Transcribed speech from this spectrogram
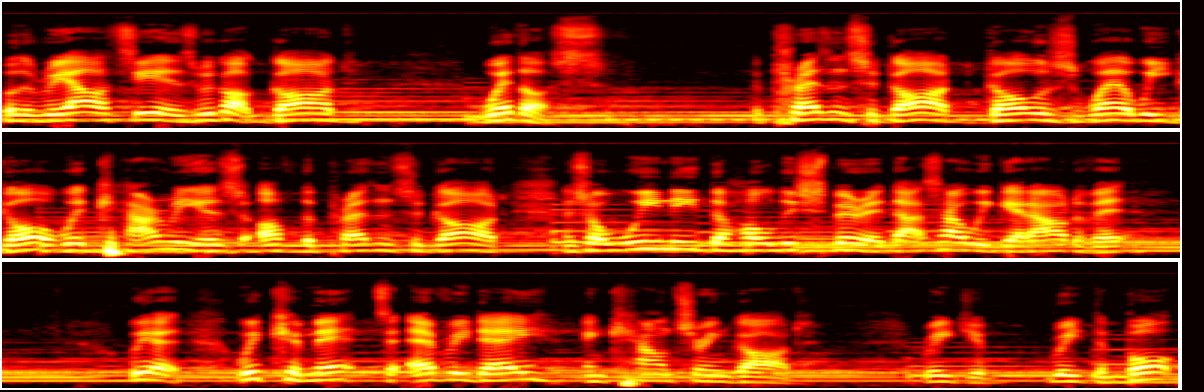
But the reality is, we've got God with us. The presence of God goes where we go. We're carriers of the presence of God. And so we need the Holy Spirit. That's how we get out of it. We, we commit to every day encountering God. Read, your, read the book,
